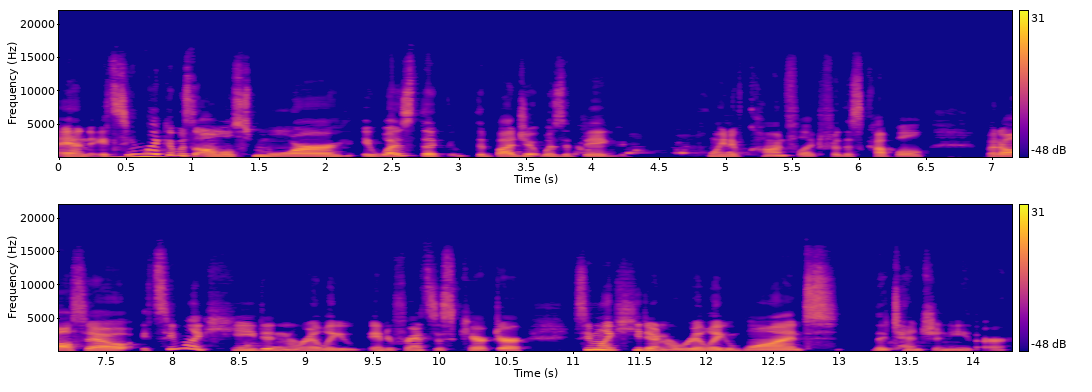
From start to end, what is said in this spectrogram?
and it seemed like it was almost more it was the the budget was a big point of conflict for this couple but also it seemed like he didn't really andrew francis character seemed like he didn't really want the attention either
